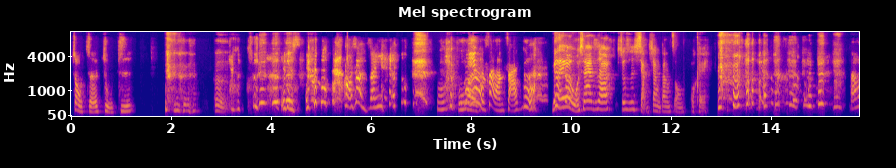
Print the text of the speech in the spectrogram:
皱褶组织，嗯，有点好像很专业，不会不会，因为我上网查过，没有，因为我现在是在就是想象当中，OK，然后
